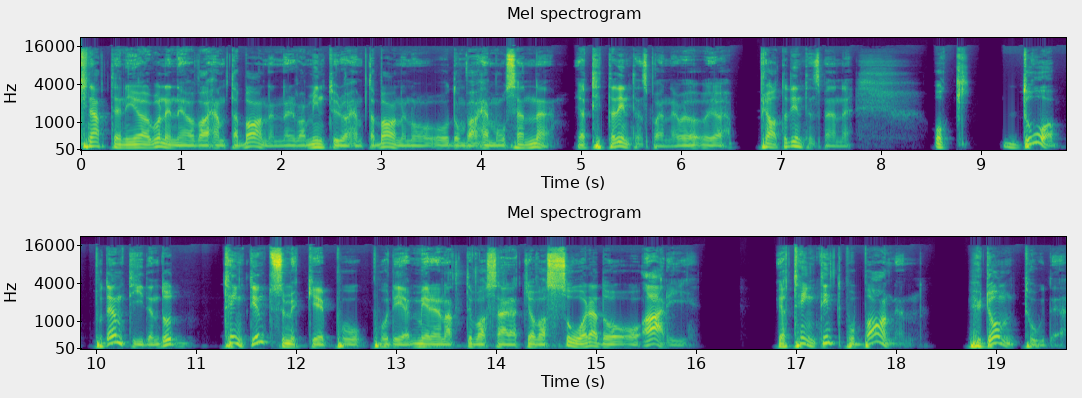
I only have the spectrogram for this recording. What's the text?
knappt henne i ögonen när jag var och hämtade barnen. När det var min tur att hämta barnen och, och de var hemma hos henne. Jag tittade inte ens på henne och, och jag pratade inte ens med henne. Och då, på den tiden, då tänkte jag inte så mycket på, på det. Mer än att det var så här att jag var sårad och, och arg. Jag tänkte inte på barnen. Hur de tog det.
